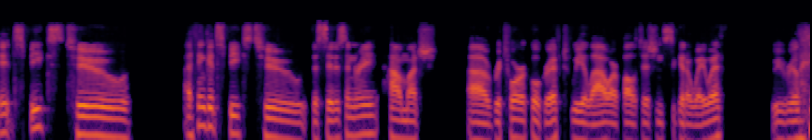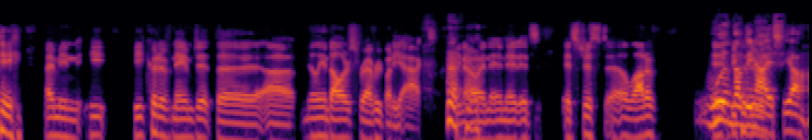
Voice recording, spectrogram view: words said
it speaks to I think it speaks to the citizenry how much uh rhetorical grift we allow our politicians to get away with. We really I mean he he could have named it the uh million dollars for everybody act, you know, and and it, it's it's just a lot of wouldn't that be nice? Was, yeah.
